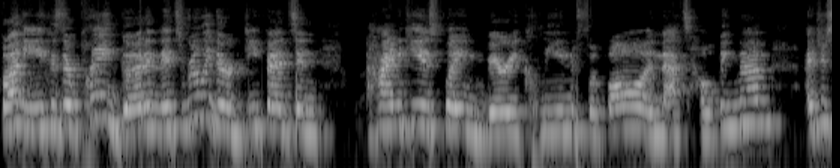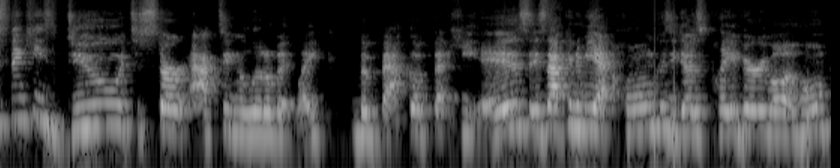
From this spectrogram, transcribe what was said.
funny because they're playing good and it's really their defense and Heinicke is playing very clean football and that's helping them. I just think he's due to start acting a little bit like the backup that he is. Is that going to be at home because he does play very well at home?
